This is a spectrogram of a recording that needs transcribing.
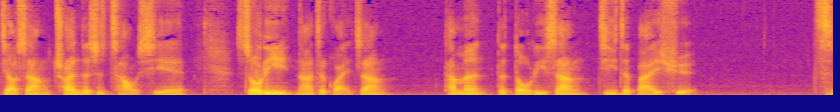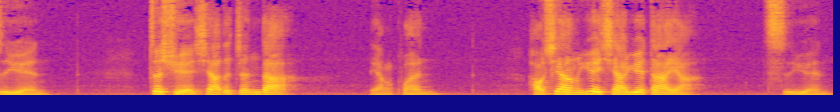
脚上穿的是草鞋，手里拿着拐杖，他们的斗笠上积着白雪。慈源。这雪下得真大，梁宽，好像越下越大呀。慈源，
